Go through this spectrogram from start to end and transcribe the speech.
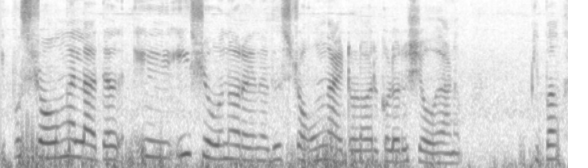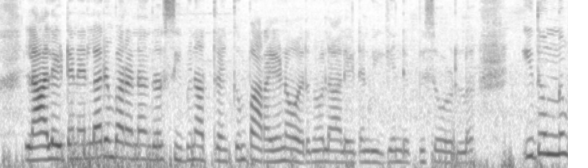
ഇപ്പോൾ സ്ട്രോങ് അല്ലാത്ത ഈ ഷോ എന്ന് പറയുന്നത് സ്ട്രോങ് ആയിട്ടുള്ളവർക്കുള്ളൊരു ഷോ ആണ്. ഇപ്പോൾ ലാലേട്ടൻ എല്ലാവരും പറയണത് സിബിൻ അത്രയ്ക്കും പറയണമായിരുന്നു ലാലേട്ടൻ വീക്കെൻഡ് എപ്പിസോഡിൽ ഇതൊന്നും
